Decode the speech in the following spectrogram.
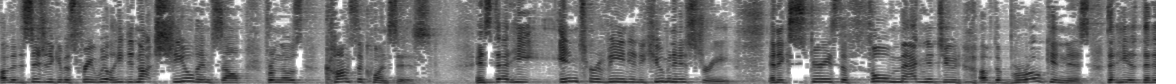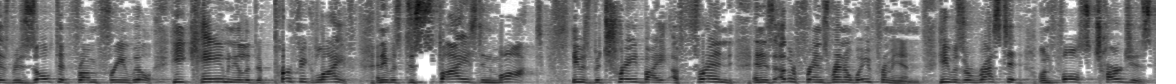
of the decision to give us free will. He did not shield himself from those consequences. Instead, he intervened into human history and experienced the full magnitude of the brokenness that, he, that has resulted from free will. He came and he lived a perfect life, and he was despised and mocked. He was betrayed by a friend, and his other friends ran away from him. He was arrested on false charges.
